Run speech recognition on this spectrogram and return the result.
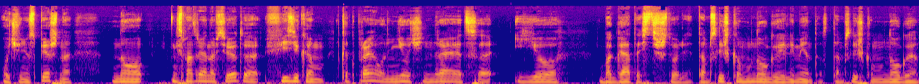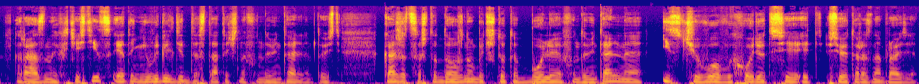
очень успешно. Но, несмотря на все это, физикам, как правило, не очень нравится ее богатость, что ли. Там слишком много элементов, там слишком много разных частиц, и это не выглядит достаточно фундаментальным. То есть кажется, что должно быть что-то более фундаментальное, из чего выходит все, эти, все это разнообразие.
